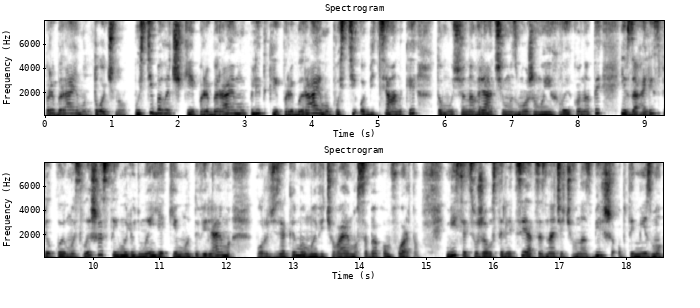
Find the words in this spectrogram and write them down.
Прибираємо точно пусті балачки, прибираємо плітки, прибираємо пусті обіцянки, тому що навряд чи ми зможемо їх виконати, і взагалі спілкуємось лише з тими людьми, яким ми довіряємо, поруч з якими ми відчуваємо себе комфортно. Місяць уже у стрільці, а це значить, що в нас більше оптимізму,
